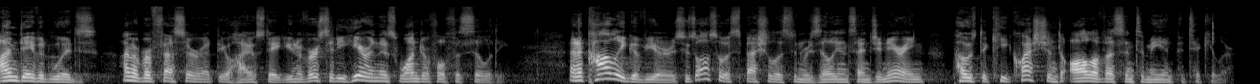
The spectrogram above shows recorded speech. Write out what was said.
I'm David Woods. I'm a professor at The Ohio State University here in this wonderful facility. And a colleague of yours, who's also a specialist in resilience engineering, posed a key question to all of us and to me in particular.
